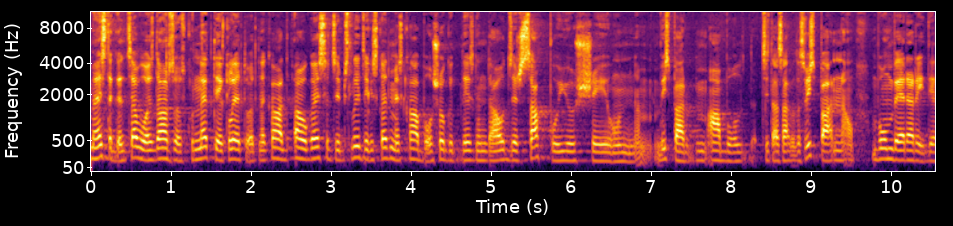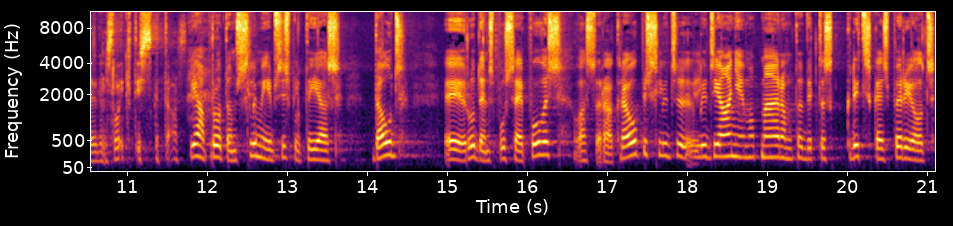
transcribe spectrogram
Mēs tagad savos dārzos, kur netiek lietot nekāda auga aizsardzības līdzekļa, skatāmies, kā ābolu šogad diezgan daudz ir sapujuši. Un um, vispār ābolu citās ābolās vispār nav. Bumbieri arī diezgan slikti izskatās. Jā, protams, slimības izplatījās daudz. E, rudens pusē puves, vasarā kraupis līdz, līdz jāņiem apmēram. Tad ir tas kritiskais periods.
